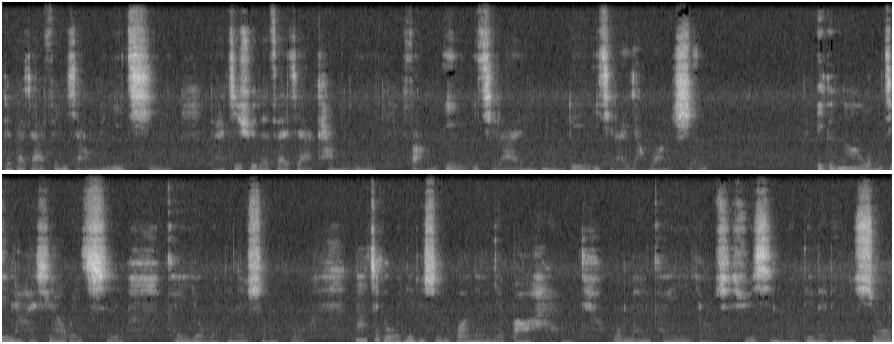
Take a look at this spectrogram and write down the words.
跟大家分享。我们一起来继续的在家抗疫防疫，一起来努力，一起来仰望神。一个呢，我们尽量还是要维持可以有稳定的生活。那这个稳定的生活呢，也包含我们可以有持续性稳定的灵修。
